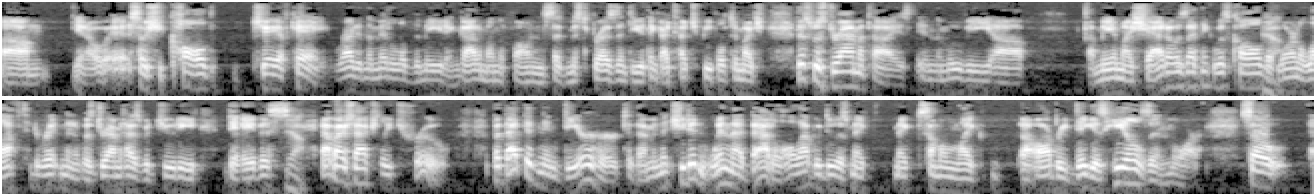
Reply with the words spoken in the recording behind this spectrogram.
um, you know so she called JFK right in the middle of the meeting, got him on the phone and said, Mr. President, do you think I touch people too much? This was dramatized in the movie, uh, Me and My Shadows, I think it was called, Yeah. that Lorna Luft had written, and it was dramatized with Judy Davis. Yeah. That was actually true. But that didn't endear her to them, and that she didn't win that battle. All that would do is make, make someone like uh, Aubrey dig his heels in more. So, uh,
